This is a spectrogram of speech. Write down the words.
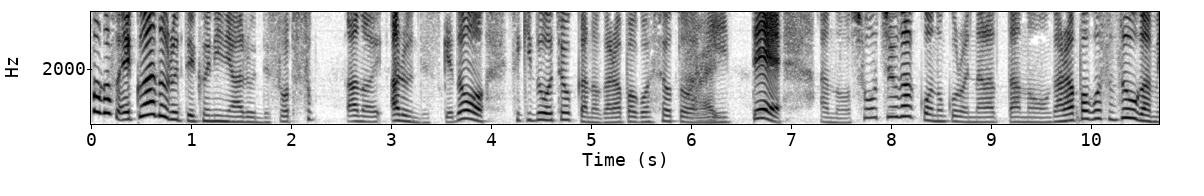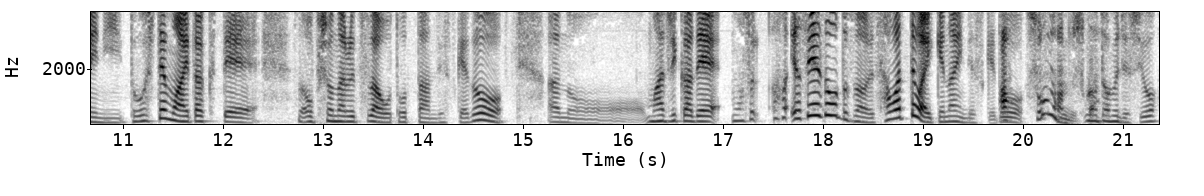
パゴス、エクアドルっていう国にあるんです。私そ、あの、あるんですけど、赤道直下のガラパゴス諸島に行って、あの、小中学校の頃に習ったあの、ガラパゴスゾウガメにどうしても会いたくて、そのオプショナルツアーを取ったんですけど、あの、間近で、もうそれ、野生動物なので触ってはいけないんですけあど、そうなんですか。もうダメですよ。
